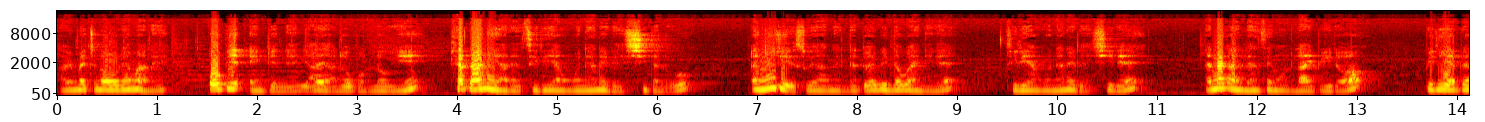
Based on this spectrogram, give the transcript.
ဒါပေမဲ့ကျွန်တော်တို့ထဲမှာလည်းပိုးပြစ်အိမ်ပြင်းနဲ့ရရလို့ကိုလုပ်ရင်ဖြတ်တန်းနေရတဲ့ CDN ဝန်ထမ်းတွေလည်းရှိတယ်လို့အန်ယူဂျီအစိုးရနဲ့လက်တွဲပြီးလုပ်ကိုင်နေတဲ့ CDN ဝန်ထမ်းတွေလည်းရှိတယ်လက်နက်ကင်လမ်းစဉ်ကိုလိုက်ပြီးတော့ PDF ပဲ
